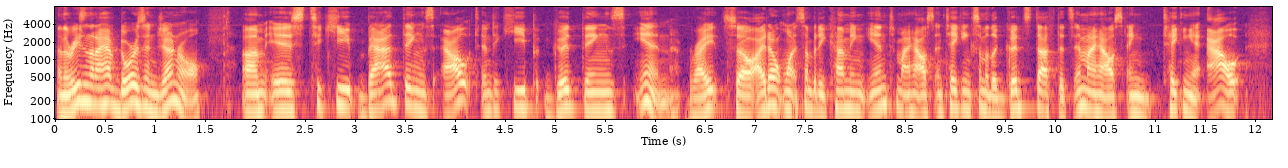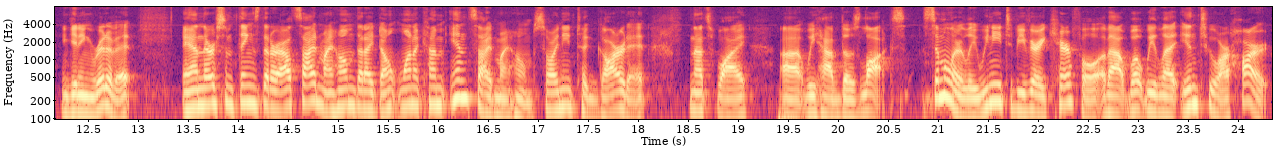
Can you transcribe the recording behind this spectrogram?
and the reason that I have doors in general, um, is to keep bad things out and to keep good things in, right? So I don't want somebody coming into my house and taking some of the good stuff that's in my house and taking it out and getting rid of it. And there are some things that are outside my home that I don't want to come inside my home. So I need to guard it. And that's why uh, we have those locks. Similarly, we need to be very careful about what we let into our heart.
